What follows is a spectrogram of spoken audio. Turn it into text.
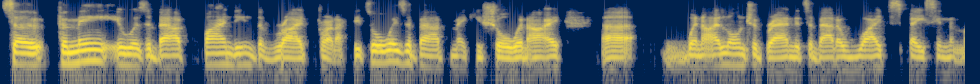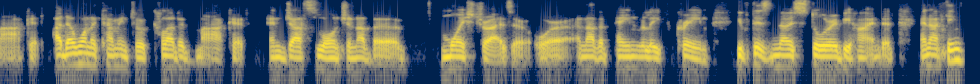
So for me, it was about finding the right product. It's always about making sure when I uh, when I launch a brand, it's about a white space in the market. I don't want to come into a cluttered market and just launch another moisturizer or another pain relief cream if there's no story behind it. And I think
